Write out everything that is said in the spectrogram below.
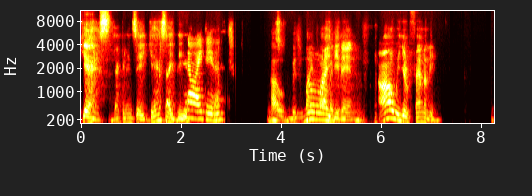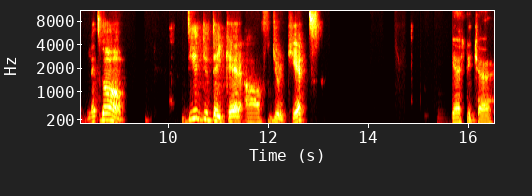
Yes, Jacqueline say, yes, I did. No, I didn't. Out with my no, I didn't. Out with your family. Let's go. Did you take care of your kids? Yes, teacher.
